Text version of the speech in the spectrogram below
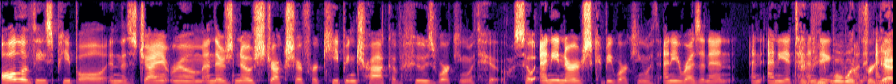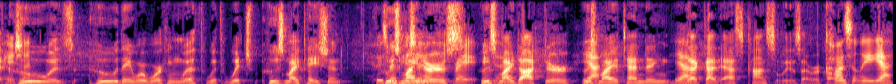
all of these people in this giant room, and there's no structure for keeping track of who's working with who. So any nurse could be working with any resident and any And attending. people would forget who was who they were working with, with which who's my patient, Who's who's, my nurse, Right, who's my doctor, who's Yeah. my attending. Yeah. That got asked constantly, as I recall. constantly yeah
